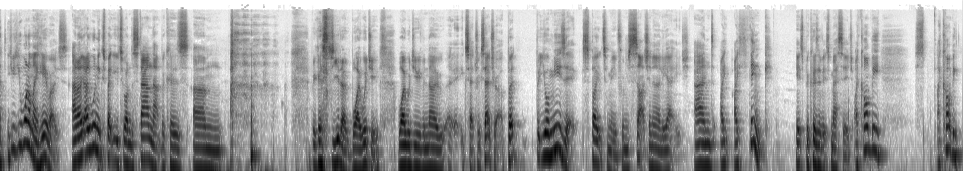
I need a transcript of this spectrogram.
I, you- you're one of my heroes. And I, I wouldn't expect you to understand that because um because you know why would you? Why would you even know etc etc but but your music spoke to me from such an early age. And i i think it's because of its message. I can't be i can't be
